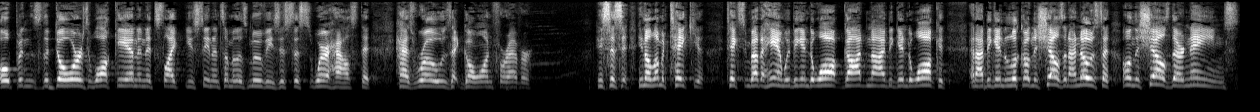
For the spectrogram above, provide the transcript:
Opens the doors, walk in, and it's like you've seen in some of those movies. It's this warehouse that has rows that go on forever. He says, You know, let me take you. Takes me by the hand. We begin to walk. God and I begin to walk, and, and I begin to look on the shelves, and I notice that on the shelves there are names.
